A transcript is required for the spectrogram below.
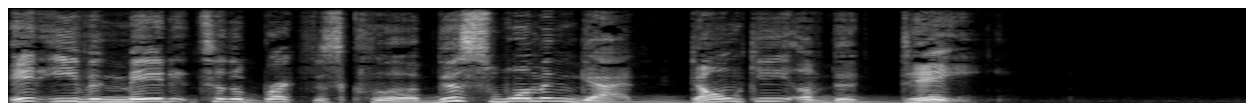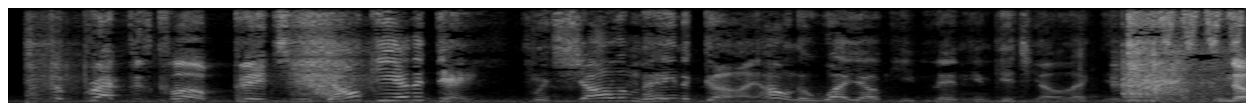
It even made it to the Breakfast Club. This woman got Donkey of the Day. The Breakfast Club, bitches. Donkey of the Day. When Charlemagne the God. I don't know why y'all keep letting him get y'all like this. No,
